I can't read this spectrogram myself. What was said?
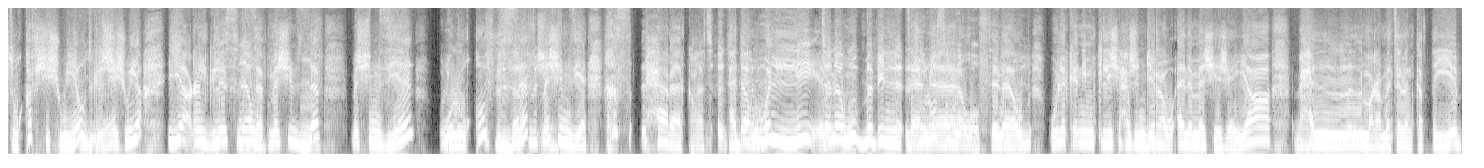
توقف شي شوية وتجلس شي شوية. هي راه الجلاس بزاف ماشي بزاف ماشي مزيان. والوقوف بزاف ماشي مزيان. خص الحركة. هذا هو اللي تناوب ما بين الجلوس والوقوف. تناوب. ولا كان يمكن لي شي حاجة نديرها وأنا ماشية جاية. بحال المرأة مثلا كطيب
